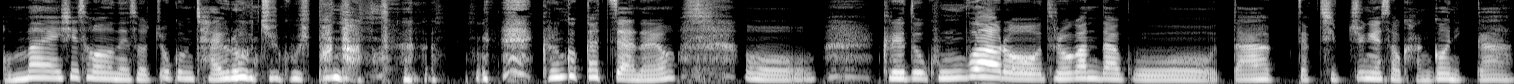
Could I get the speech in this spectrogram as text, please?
엄마의 시선에서 조금 자유로워지고 싶었나 보다. 그런 것 같지 않아요? 어, 그래도 공부하러 들어간다고 딱, 딱 집중해서 간 거니까,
